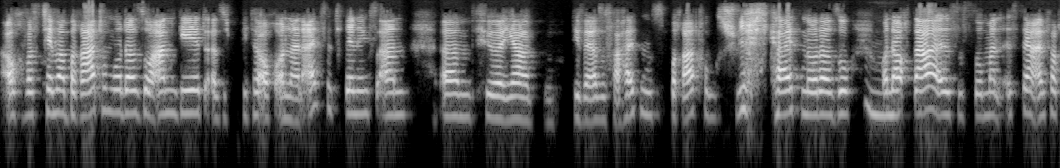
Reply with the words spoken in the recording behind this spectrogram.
auch was Thema Beratung oder so angeht. Also ich biete auch Online-Einzeltrainings an ähm, für ja diverse Verhaltensberatungsschwierigkeiten oder so. Mhm. Und auch da ist es so, man ist ja einfach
